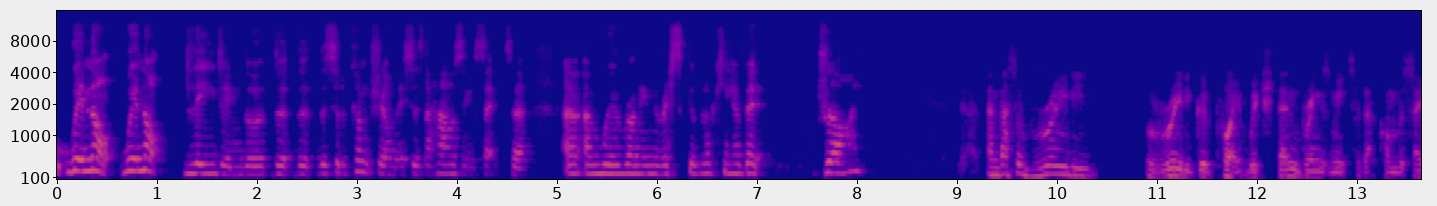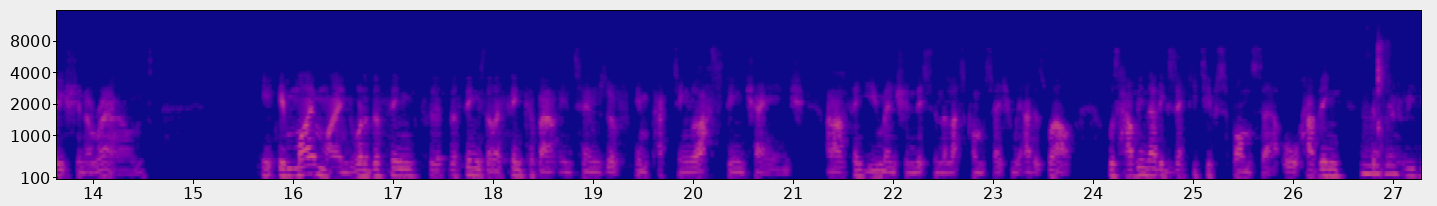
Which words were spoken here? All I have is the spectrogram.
we're not we're not leading the, the, the, the, sort of country on this as the housing sector, uh, and we're running the risk of looking a bit dry. And that's a really, really good point, which then brings me to that conversation around. In my mind, one of the things that, the things that I think about in terms of impacting lasting change, and I think you mentioned this in the last conversation we had as well, was having that executive sponsor or having mm-hmm. the very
